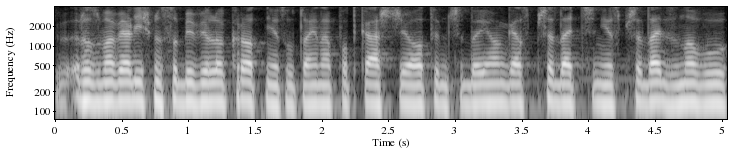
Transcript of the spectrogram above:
rozmawialiśmy sobie wielokrotnie tutaj na podcaście o tym, czy De Jonga sprzedać, czy nie sprzedać. Znowu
